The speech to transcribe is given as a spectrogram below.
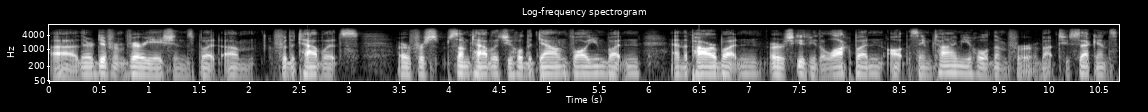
uh, there are different variations, but um, for the tablets, or for some tablets, you hold the down volume button and the power button, or excuse me, the lock button all at the same time. You hold them for about two seconds.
